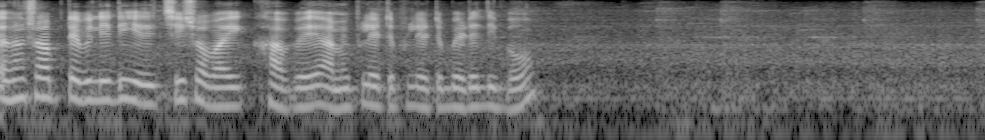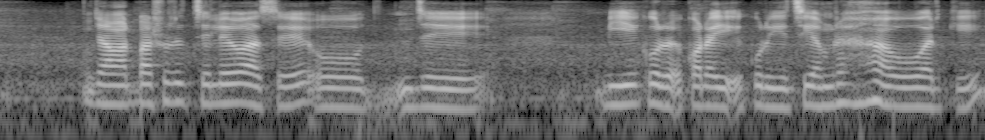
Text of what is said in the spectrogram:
তো এখন সব টেবিলে দিয়ে দিচ্ছি, সবাই খাবে, আমি প্লেটে প্লেটে বেড়ে দিব। যে আমার বাসুরের ছেলেও আছে, ও যে বিয়ে করে- করাই, করিয়েছি আমরা, ও আর কি।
